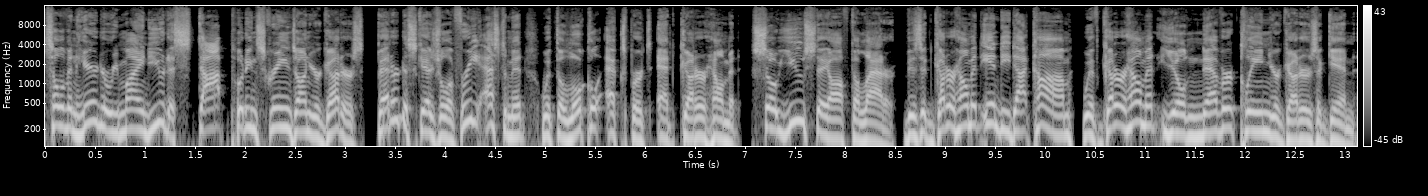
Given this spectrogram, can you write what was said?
Matt Sullivan here to remind you to stop putting screens on your gutters. Better to schedule a free estimate with the local experts at Gutter Helmet so you stay off the ladder. Visit gutterhelmetindy.com. With Gutter Helmet, you'll never clean your gutters again.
